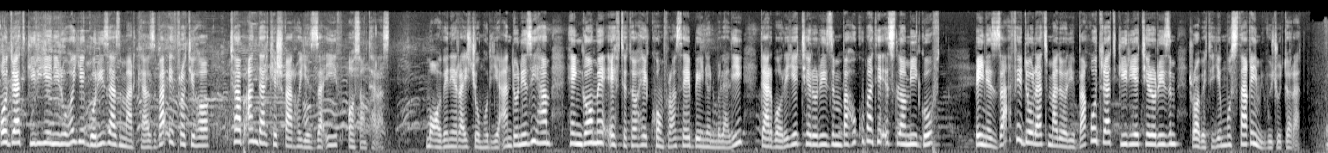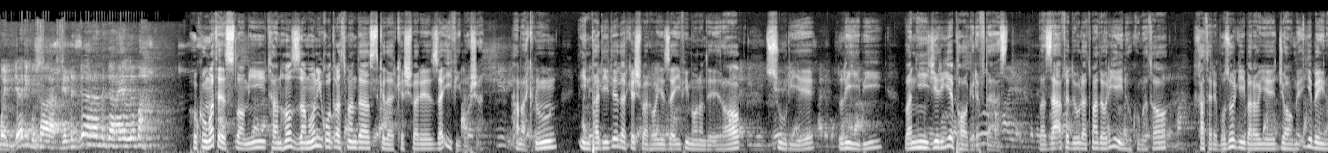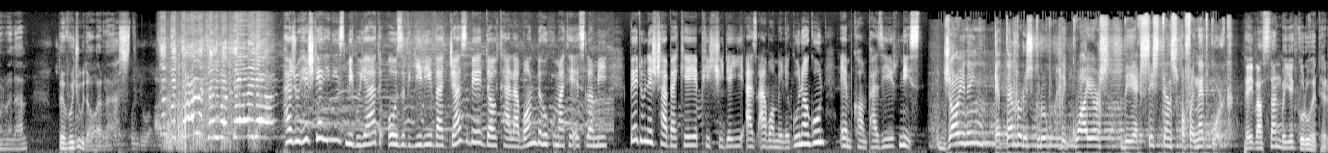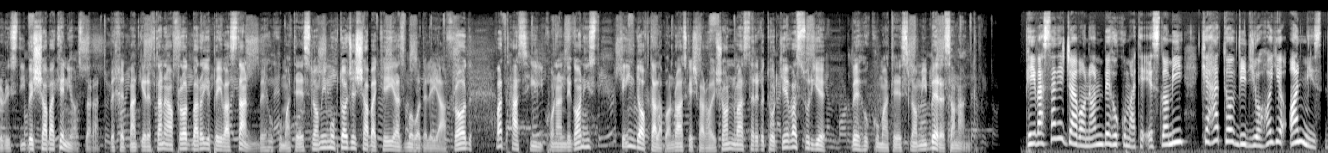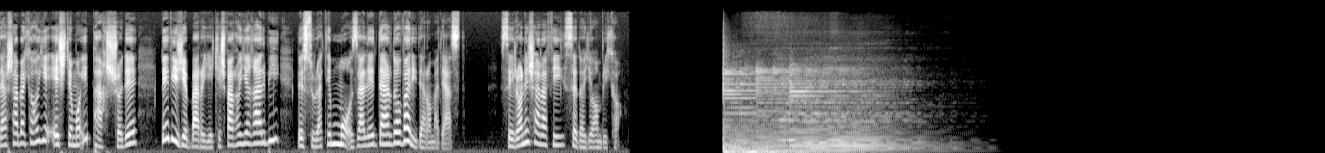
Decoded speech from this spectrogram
قدرتگیری نیروهای گریز از مرکز و افراطی ها طبعا در کشورهای ضعیف آسان تر است. معاون رئیس جمهوری اندونزی هم هنگام افتتاح کنفرانس بین المللی درباره تروریسم و حکومت اسلامی گفت بین ضعف دولت مداری و قدرتگیری تروریسم رابطه مستقیمی وجود دارد. حکومت اسلامی تنها زمانی قدرتمند است که در کشور ضعیفی باشد. همکنون این پدیده در کشورهای ضعیفی مانند عراق، سوریه، لیبی و نیجریه پا گرفته است و ضعف دولت مداری این حکومت ها خطر بزرگی برای جامعه بین الملل به وجود آورده است. پژوهشگری نیز می‌گوید عضوگیری و جذب داوطلبان به حکومت اسلامی بدون شبکه پیچیده ای از عوامل گوناگون امکان پذیر نیست. پیوستن به یک گروه تروریستی به شبکه نیاز دارد. به خدمت گرفتن افراد برای پیوستن به حکومت اسلامی محتاج شبکه ای از مبادله افراد و تسهیل کنندگانی است که این داوطلبان را از کشورهایشان و از طریق ترکیه و سوریه به حکومت اسلامی برسانند. پیوستن جوانان به حکومت اسلامی که حتی ویدیوهای آن نیز در شبکه های اجتماعی پخش شده به ویژه برای کشورهای غربی به صورت معزل دردآوری درآمده است. سیران شرفی صدای آمریکا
